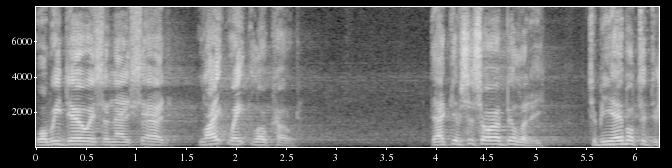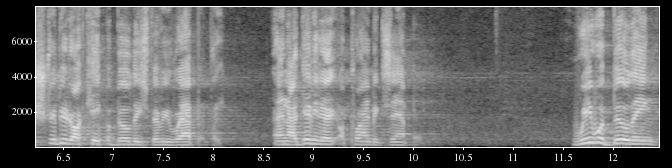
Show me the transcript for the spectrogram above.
What we do is, and I said, lightweight, low code. That gives us our ability to be able to distribute our capabilities very rapidly. And I'll give you a, prime example. We were building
